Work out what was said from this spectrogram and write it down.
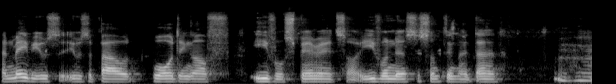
And maybe it was it was about warding off evil spirits or evilness or something like that. Ja,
